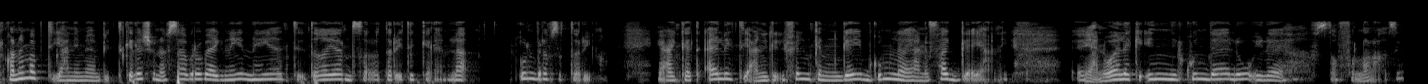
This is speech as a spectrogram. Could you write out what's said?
القناة ما بت... يعني ما بتكلفش نفسها بربع جنيه إن هي تغير طريقة الكلام. لا تقول بنفس الطريقة. يعني كانت قالت يعني الفيلم كان جايب جملة يعني فجة يعني يعني ولا كأن الكون ده له إله. استغفر الله العظيم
